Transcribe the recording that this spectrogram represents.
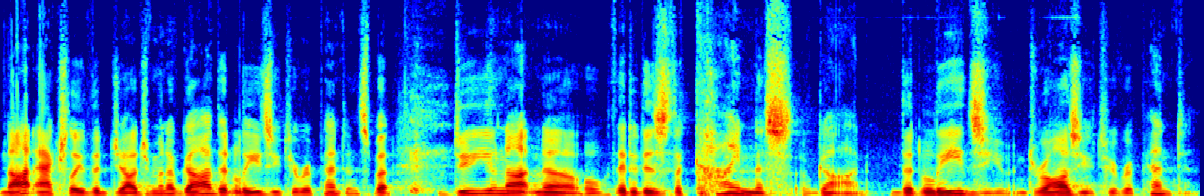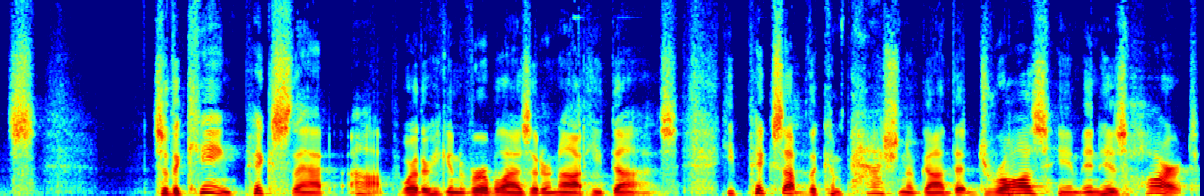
not actually the judgment of God that leads you to repentance, but do you not know that it is the kindness of God that leads you and draws you to repentance? So the king picks that up. Whether he can verbalize it or not, he does. He picks up the compassion of God that draws him in his heart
